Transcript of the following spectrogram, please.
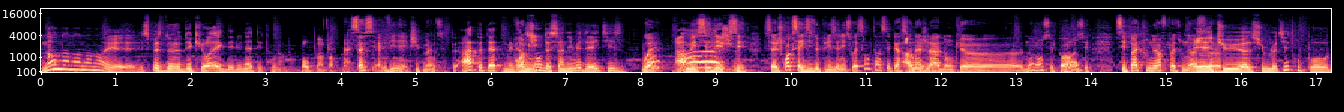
Non, non, non, non, non. et L'espèce de d'écureuil avec des lunettes et tout là. Bon, peu importe. Bah ça, c'est Alvin et les Chipmunks. Ah, peut-être, mais Promis. version dessin animé des 80s. Ouais. Ah, mais c'est des, je- c'est, je crois que ça existe depuis les années 60, hein, ces personnages-là. Donc, euh, non, non, c'est pas, c'est, c'est pas tout neuf, pas tout neuf. Et Euh, tu assumes le titre ou pas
